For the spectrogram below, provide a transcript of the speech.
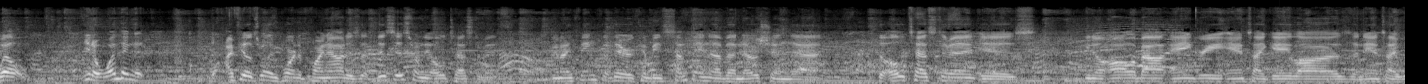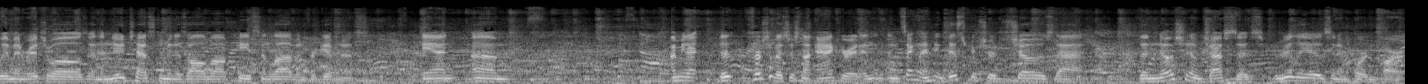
well, you know, one thing that I feel it's really important to point out is that this is from the Old Testament. And I think that there can be something of a notion that the Old Testament is, you know, all about angry anti gay laws and anti women rituals, and the New Testament is all about peace and love and forgiveness. And, um, I mean, I, the, first of all, it's just not accurate, and, and secondly, I think this scripture shows that the notion of justice really is an important part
